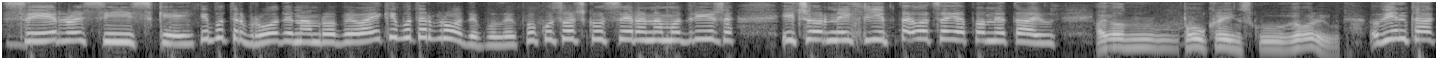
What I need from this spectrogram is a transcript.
сир російський. І бутерброди нам робив. А які бутерброди були? По кусочку сира нам одріже і чорний хліб. Та оце я пам'ятаю. А он по-украинску говорил? Він так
